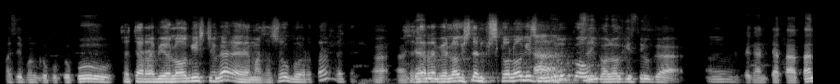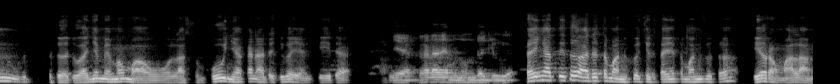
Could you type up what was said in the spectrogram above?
masih menggebu-gebu. Secara biologis juga eh, masa subur toh. Eh, eh, Secara dan biologis dan psikologis Ah, mendukung. psikologis juga. Dengan catatan kedua-duanya memang mau langsung punya kan ada juga yang tidak. Ya, karena ada yang menunda juga. Saya ingat itu ada temanku ceritanya temanku tuh dia orang Malang.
